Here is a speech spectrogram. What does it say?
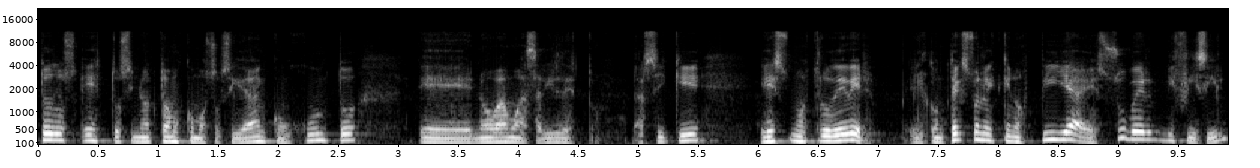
todos esto, si no actuamos como sociedad en conjunto, eh, no vamos a salir de esto. Así que es nuestro deber. El contexto en el que nos pilla es súper difícil,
